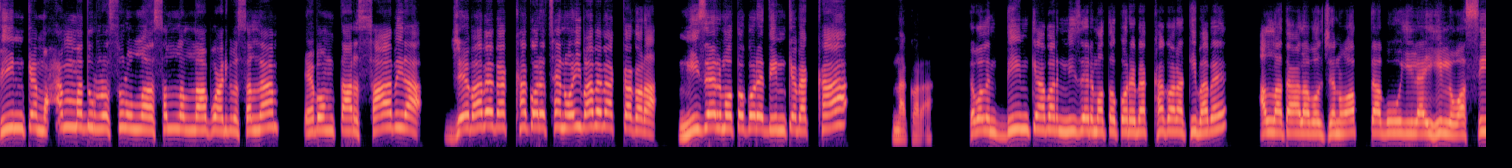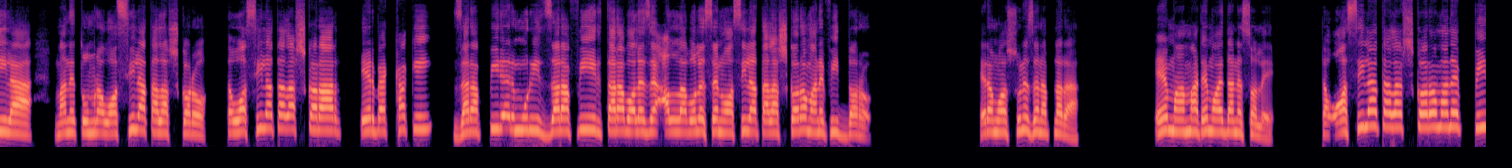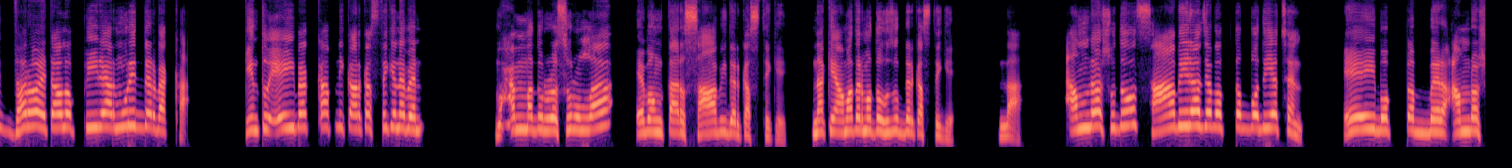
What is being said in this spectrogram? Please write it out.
দিনকে মোহাম্মদুর রসুল্লাহ সাল্লাহ সাল্লাম এবং তার সাহাবিরা যেভাবে ব্যাখ্যা করেছেন ওইভাবে ব্যাখ্যা করা। নিজের মতো করে দিনকে ব্যাখ্যা না করা। তো বলেন, দিনকে আবার নিজের মতো করে ব্যাখ্যা করা কীভাবে? আল্লাহ তাআলা বলছেন, ওয়াবতাগু ইলাইহিল ওয়াসিলা মানে তোমরা ওয়াসিলা তালাশ করো। তা ওয়াসিলা তালাশ করার এর ব্যাখ্যা কি? যারা পীরের মুরিদ যারা পীর, তারা বলে যে আল্লাহ বলেছেন, ওয়াসিলা তালাশ করো মানে পীর ধরো। এরা মত শুনেছেন আপনারা? এ মাঠে ময়দানে চলে। তা অসিলা তালাশ করো মানে পীর ধরো, এটা হলো পীর আর মুরিদদের ব্যাখ্যা। কিন্তু এই ব্যাখ্যা আপনি কার কাছ থেকে নেবেন? মুহাম্মাদুর রসুল্লাহ এবং তার সাহাবিদের কাছ থেকে, নাকি আমাদের মতো হুজুরদের কাছ থেকে? না। আমরা শুধু সাবিরা যে বক্তব্য দিয়েছেন এই বক্তব্যের আমরা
